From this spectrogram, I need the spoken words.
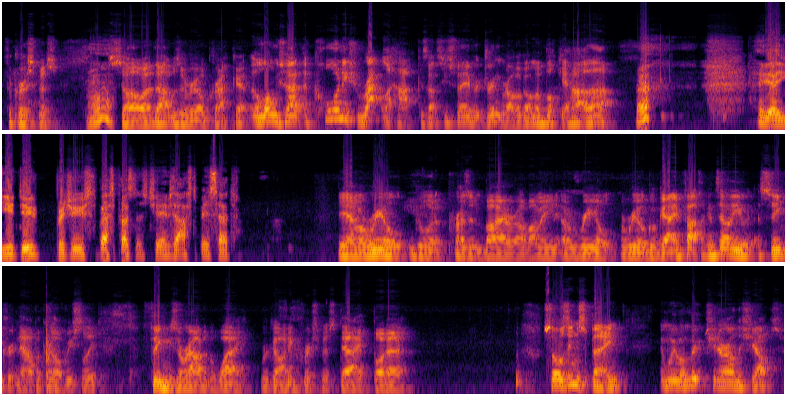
for Christmas, Oh. so uh, that was a real cracker. Alongside a Cornish rattler hat because that's his favourite drink. Rob, I got him a bucket hat of that. Yeah, you do produce the best presents, James. It has to be said. Yeah, I'm a real good present buyer, Rob. I mean, a real a real good guy. In fact, I can tell you a secret now because obviously things are out of the way regarding Christmas Day. But uh, so I was in Spain and we were mooching around the shops,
